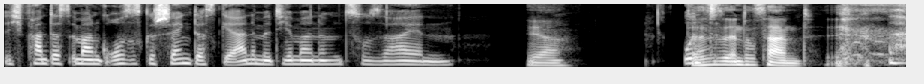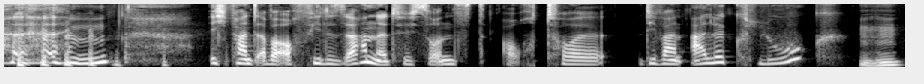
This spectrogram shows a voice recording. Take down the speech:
ich fand das immer ein großes Geschenk, das gerne mit jemandem zu sein. Ja. Und das ist interessant. ich fand aber auch viele Sachen natürlich sonst auch toll. Die waren alle klug, mhm.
